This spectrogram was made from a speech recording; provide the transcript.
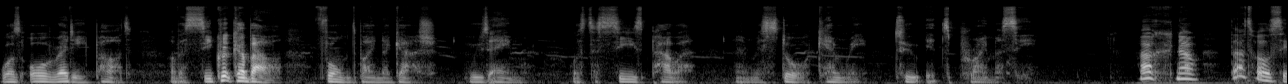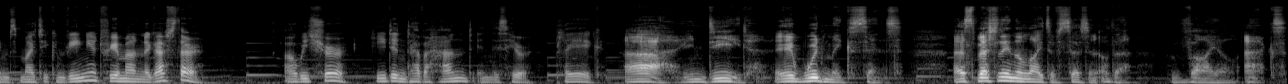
was already part of a secret cabal formed by Nagash, whose aim was to seize power and restore Khemri to its primacy. Ach, now, that all seems mighty convenient for your man Nagash there. Are we sure he didn't have a hand in this here plague? Ah, indeed, it would make sense, especially in the light of certain other vile acts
